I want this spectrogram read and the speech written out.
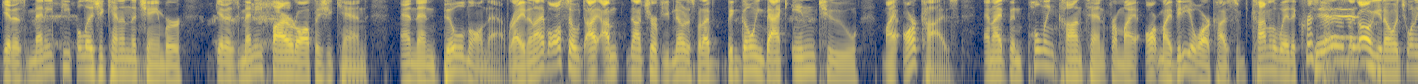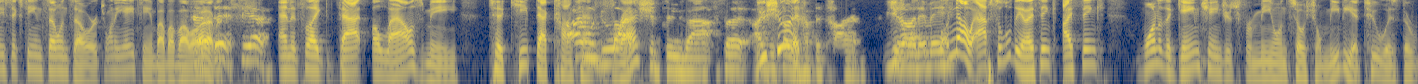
get as many people as you can in the chamber, get as many fired off as you can, and then build on that, right? And I've also I, I'm not sure if you've noticed, but I've been going back into my archives and I've been pulling content from my ar- my video archives, kind of the way that Chris does. It's like, oh, you know, in 2016, so and so, or 2018, blah blah blah, whatever. this, yeah. And it's like that allows me to keep that I content would fresh. like to do that, but I You don't should. have the time. Do you, know, what I mean? No, absolutely. And I think I think one of the game changers for me on social media too is the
